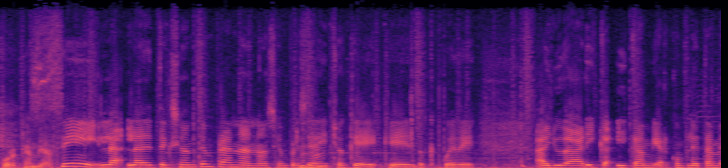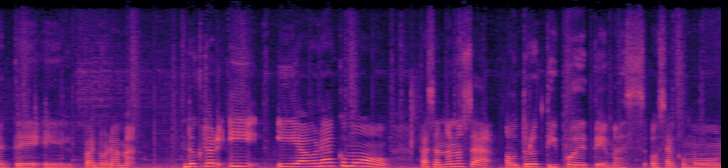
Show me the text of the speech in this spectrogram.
por cambiar. Sí, la, la, detección temprana, ¿no? Siempre se ha dicho que, que, es lo que puede ayudar y, y cambiar completamente el panorama. Doctor, y, y ahora como pasándonos a otro tipo de temas, o sea, como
